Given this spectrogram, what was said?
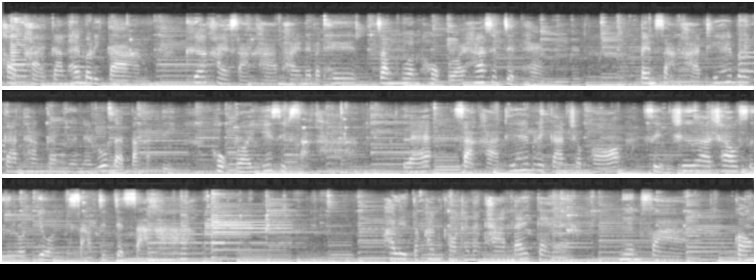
ขอบขายการให้บริการ เครือข่ายสาขาภายในประเทศจำนวน 657 แห่ง เป็นสาขาที่ให้บริการทางการเงินในรูปแบบปกติ 620 สาขา และสาขาที่ให้บริการเฉพาะสินเชื่อเช่าซื้อรถยนต์ 37 สาขา ผลิตภัณฑ์ของธนาคารได้แก่ เงินฝาก กอง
